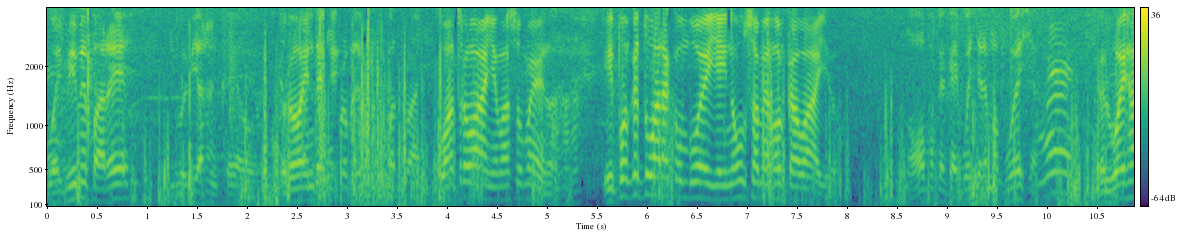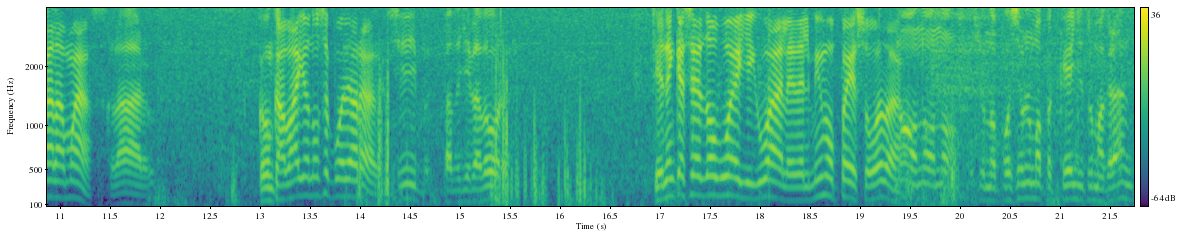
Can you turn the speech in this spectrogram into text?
Volví, me paré y volví a arrancar ahora. Pero en de- un promedio como 4 años. Cuatro años más o menos. Ajá. ¿Y por qué tú aras con bueyes y no usas mejor caballo? No, porque el buey tiene más fuerza. El buey jala más. Claro. Con caballo no se puede arar. Sí, para llevadora. Tienen que ser dos bueyes iguales, del mismo peso, ¿verdad? No, no, no. Eso no puede ser uno más pequeño y otro más grande.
